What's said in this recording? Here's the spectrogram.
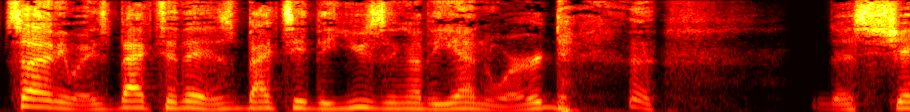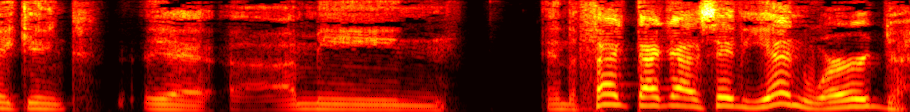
So anyways, back to this, back to the using of the N word, the shaking. Yeah. I mean, and the fact I gotta say the N word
